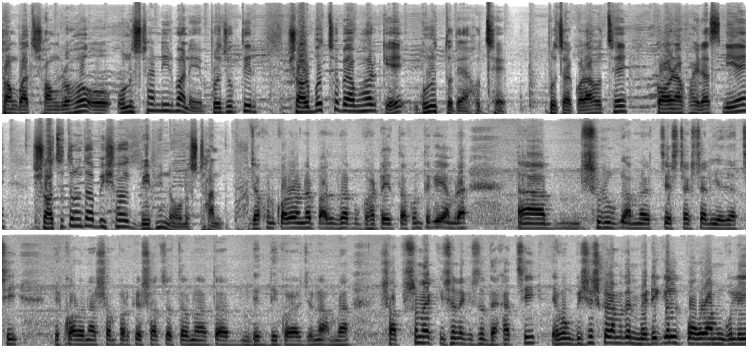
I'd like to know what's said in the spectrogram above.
সংবাদ সংগ্রহ ও অনুষ্ঠান নির্মাণে প্রযুক্তির সর্বোচ্চ ব্যবহারকে গুরুত্ব দেওয়া হচ্ছে। প্রচার করা হচ্ছে করোনা ভাইরাস নিয়ে সচেতনতা বিষয়ক বিভিন্ন অনুষ্ঠান। যখন করোনার প্রাদুর্ভাব ঘটে তখন থেকেই আমরা শুরু আমরা চেষ্টা চালিয়ে যাচ্ছি যে করোনা সম্পর্কে সচেতনতা বৃদ্ধি করার জন্য। আমরা সবসময় কিছু না কিছু দেখাচ্ছি এবং বিশেষ করে আমাদের মেডিকেল প্রোগ্রামগুলি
